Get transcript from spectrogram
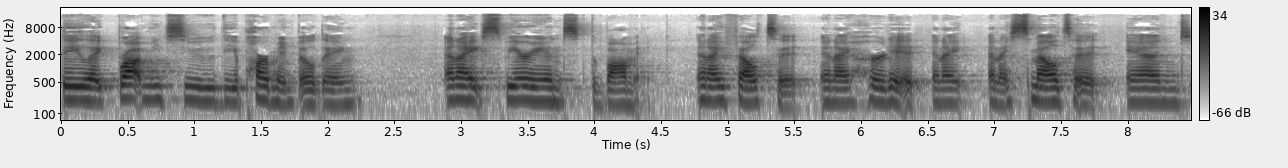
they like brought me to the apartment building and i experienced the bombing and i felt it and i heard it and i and i smelt it and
